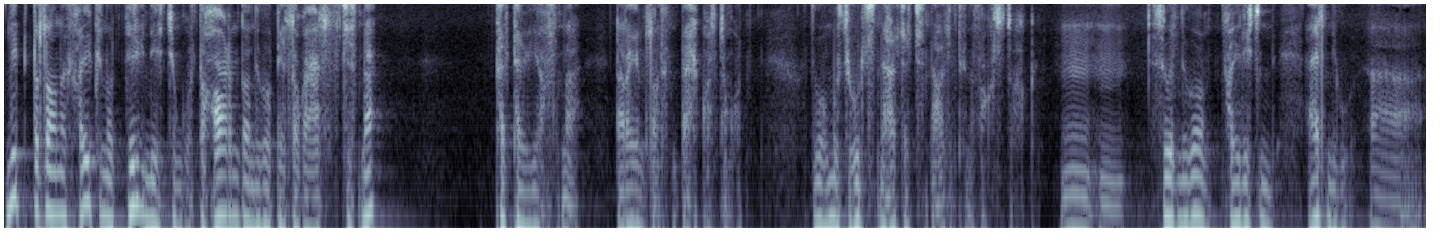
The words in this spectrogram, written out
Нэг 7 хоногт хоёр кино зэрэг нээчингуудаа хоорондоо нөгөө бэлугаа алдчихсан аа. 50 50 явснаа дараагийн 7 хоногт байхгүй болчихгоо. Нөгөө хүмүүс ч хурцсан харж авчихсан Холливуд кино сонгож байгаа байхгүй. Аа Эсвэл нөгөө хоёрыг чинь аль нэг аа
